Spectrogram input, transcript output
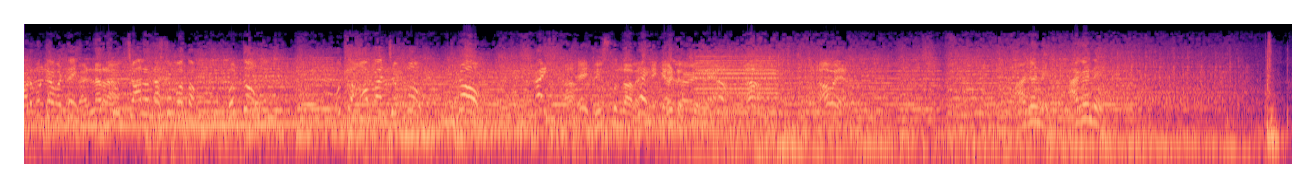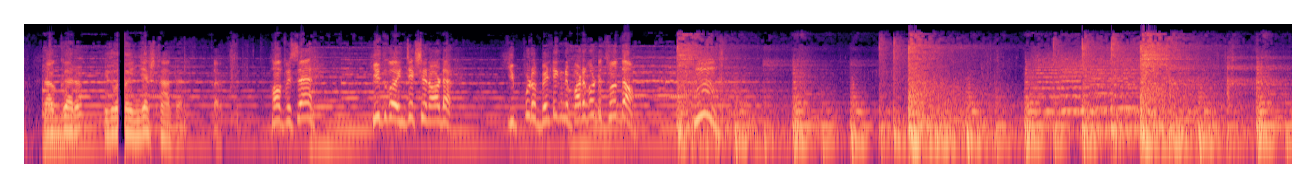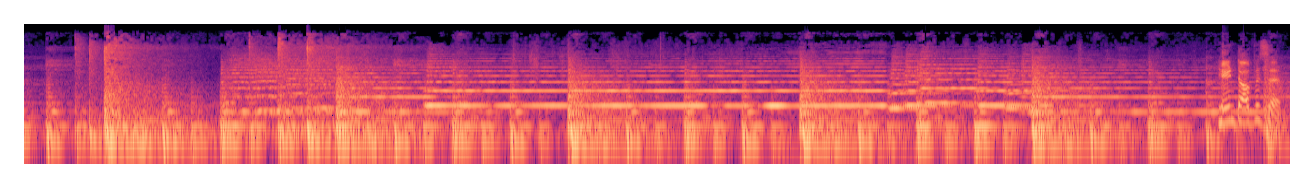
పడుకుంటావంటే చాలా నష్టపోతాం వద్దు. వద్దు ఆపని చెప్పు. రావయ్య. ఆగండి ఆగండి. రఘు గారు ఇదిగో ఇంజక్షన్ ఆర్డర్. ఆఫీసర్ ఇదిగో ఇంజెక్షన్ ఆర్డర్. ఇప్పుడు బిల్డింగ్ని పడగొట్టి చూద్దాం. ఏంటి ఆఫీసర్?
